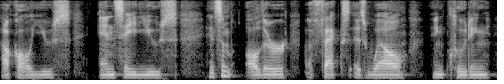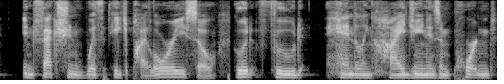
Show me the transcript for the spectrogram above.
alcohol use, NSAID use, and some other effects as well, including infection with H. pylori. So, good food handling hygiene is important,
